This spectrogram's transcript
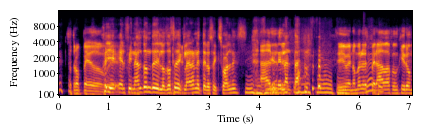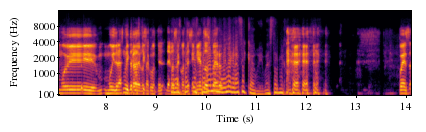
es otro pedo. güey. Oye, el final donde los dos se declaran heterosexuales. Sí, sí, Ah, sí. el altar. Feo de Sí, güey, no me lo Bueno, esperaba, fue un giro muy, muy drástico, de los, aconte- de pero los acontecimientos, espera la pero novela gráfica, güey, va a estar mejor. pues,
